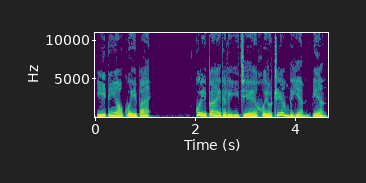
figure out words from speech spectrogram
一定要跪拜。跪拜的礼节会有这样的演变，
